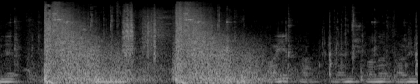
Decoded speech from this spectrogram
bile Ayıp ha. Gelmiş bana tabii.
